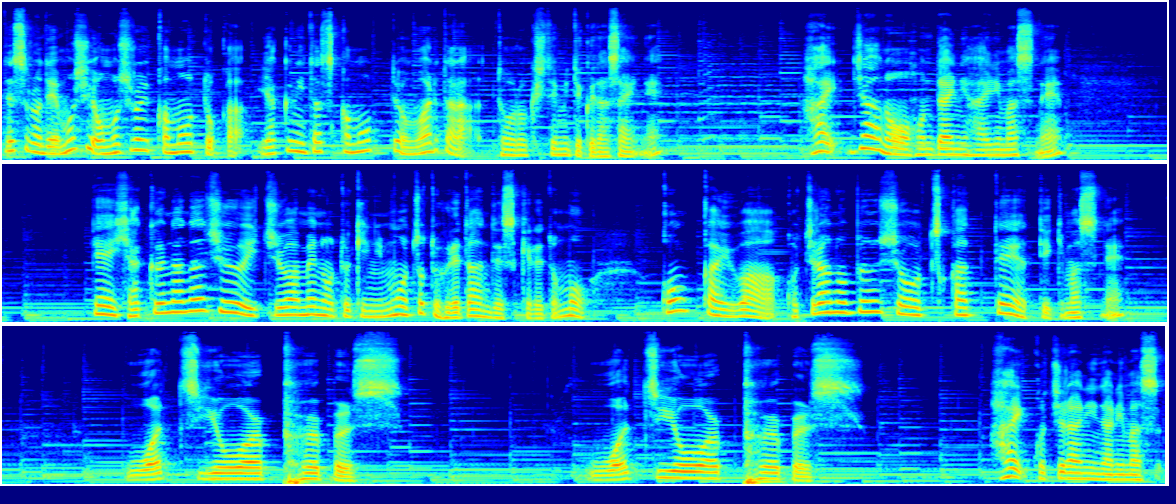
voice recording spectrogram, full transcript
ですので、もし面白いかもとか役に立つかもって思われたら登録してみてくださいね。はい。じゃあ、あの、本題に入りますね。で、171話目の時にもちょっと触れたんですけれども、今回はこちらの文章を使ってやっていきますね。What's your purpose? What's your purpose? はい、こちらになります。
